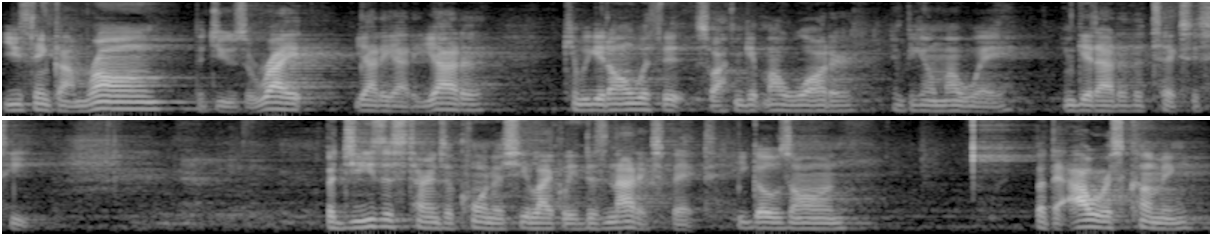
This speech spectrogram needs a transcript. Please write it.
You think I'm wrong, the Jews are right, yada, yada, yada. Can we get on with it so I can get my water and be on my way and get out of the Texas heat? But Jesus turns a corner she likely does not expect. He goes on, but the hour is coming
